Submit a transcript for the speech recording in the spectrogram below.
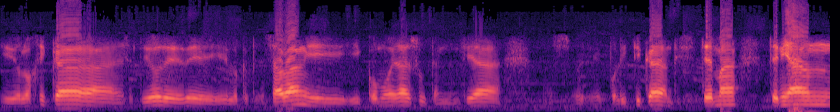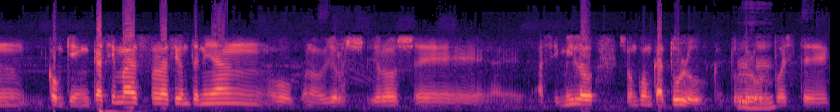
ideológica en el sentido de, lo que pensaban y, cómo era su tendencia pues, eh, política, antisistema, tenían con quien casi más relación tenían, o bueno, yo los, yo los eh, asimilo, son con Cthulhu, Cthulhu pues que,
